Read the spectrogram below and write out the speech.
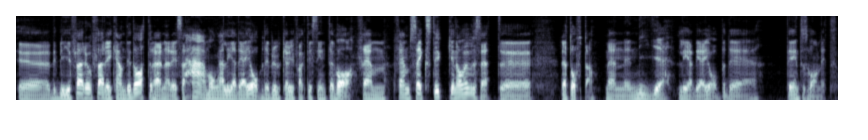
eh, det blir ju färre och färre kandidater här när det är så här många lediga jobb. Det brukar det ju faktiskt inte vara. Fem, fem sex stycken har vi väl sett eh, rätt ofta. Men eh, nio lediga jobb, det, det är inte så vanligt.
